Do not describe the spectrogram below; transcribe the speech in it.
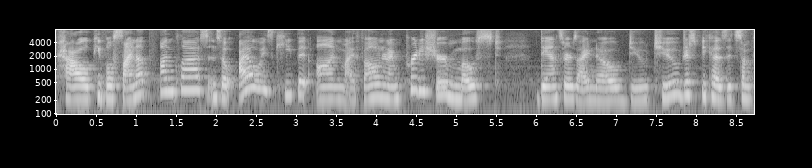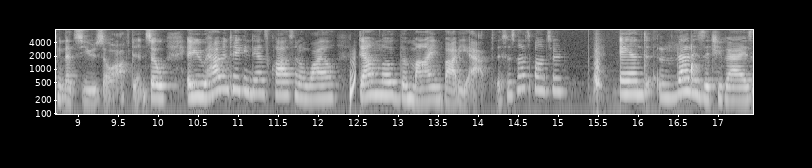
how people sign up on class. And so I always keep it on my phone and I'm pretty sure most dancers I know do too, just because it's something that's used so often. So if you haven't taken dance class in a while, download the Mindbody app. This is not sponsored. And that is it, you guys.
